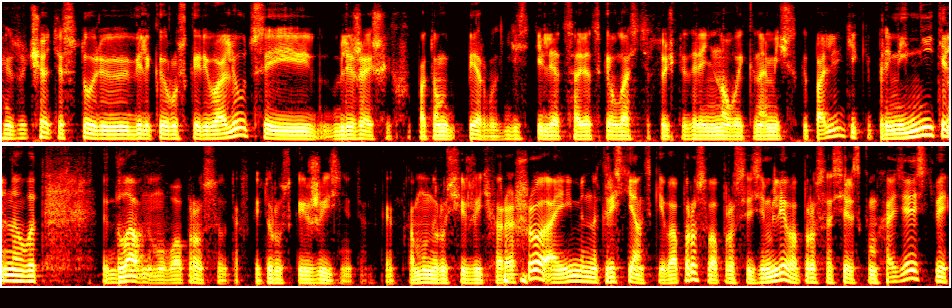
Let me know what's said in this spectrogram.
изучать историю Великой Русской революции и ближайших потом первых десяти лет советской власти с точки зрения новой экономической политики, применительно вот к главному вопросу, так сказать, русской жизни, там, кому на Руси жить хорошо, а именно крестьянский вопрос, вопрос о земле, вопрос о сельском хозяйстве.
